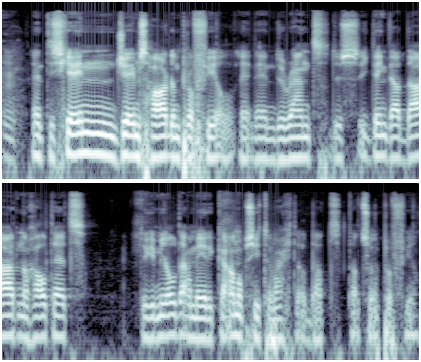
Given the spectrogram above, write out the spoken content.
Mm. En het is geen James Harden-profiel en, en Durant. Dus ik denk dat daar nog altijd de gemiddelde Amerikaan op zit te wachten, op dat, dat soort profiel.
